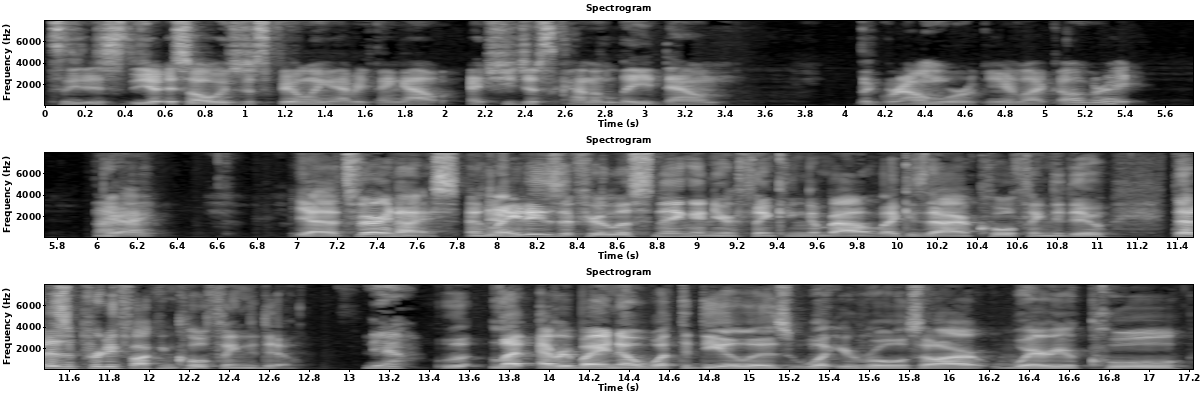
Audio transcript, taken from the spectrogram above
So it's it's always just filling everything out, and she just kind of laid down the groundwork, and you're like, "Oh, great." All Yeah. right. Yeah, that's very nice. And Yeah. ladies, if you're listening and you're thinking about like, is that a cool thing to do? That is a pretty fucking cool thing to do. Yeah. L- let everybody know what the deal is, what your rules are, where you're cool,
